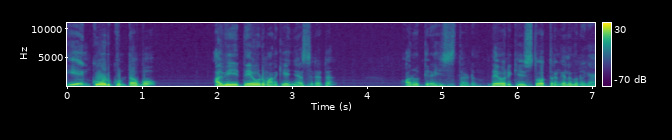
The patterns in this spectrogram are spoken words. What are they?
ఏం కోరుకుంటామో అవి దేవుడు మనకి ఏం చేస్తాడట? అనుగ్రహిస్తాడు. దేవునికి స్తోత్రం కలుగునగా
